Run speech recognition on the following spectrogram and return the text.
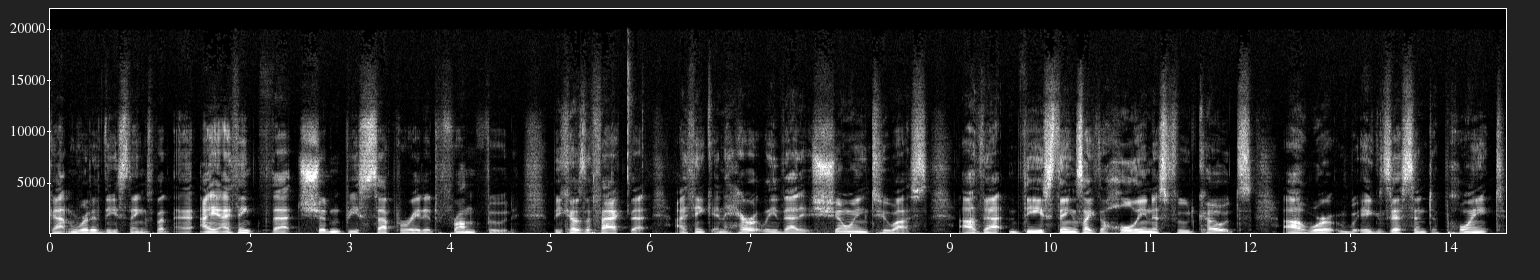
gotten rid of these things. But I, I think that shouldn't be separated from food because the fact that I think inherently that it's showing to us uh, that these things like the holiness food codes uh, were existent to point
